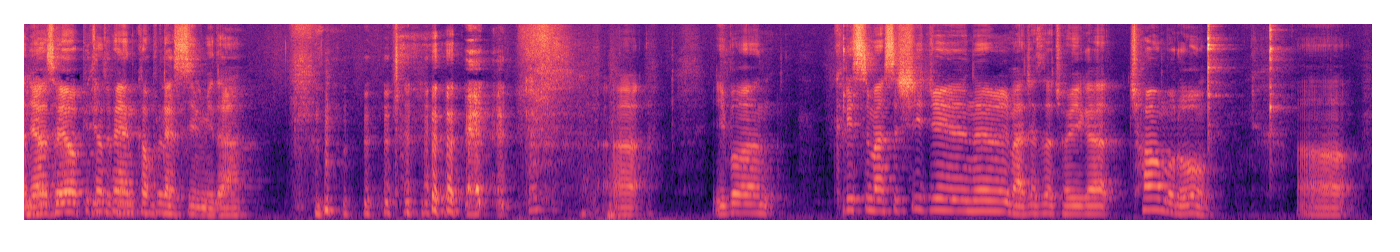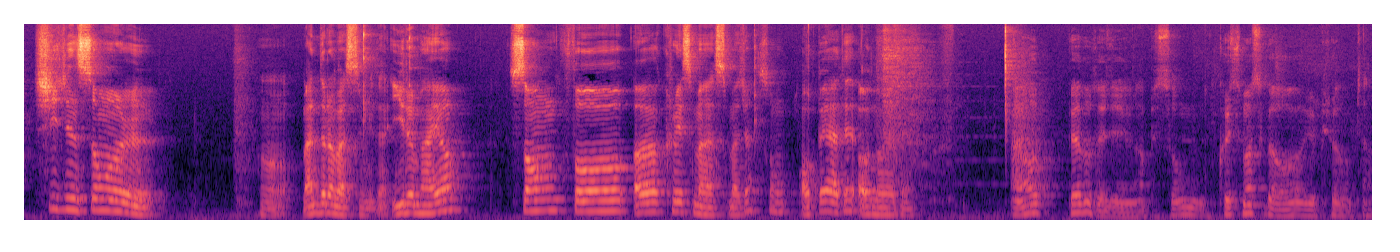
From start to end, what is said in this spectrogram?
안녕하세요 피터팬 컴플렉스입니다 아, 이번 크리스마스 시즌을 맞아서 저희가 처음으로 어, 시즌송을 어, 만들어 봤습니다 이름하여 Song for a Christmas 맞아? 송, 어 빼야 돼? 어 넣어야 돼 아, 어, 빼도 되지. 앞에 송 크리스마스가 어, 필요가 없잖아.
